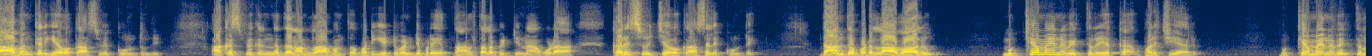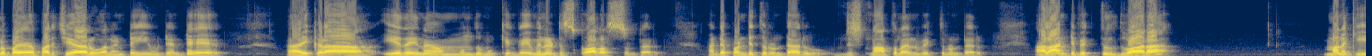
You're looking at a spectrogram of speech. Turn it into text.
లాభం కలిగే అవకాశం ఎక్కువ ఉంటుంది ఆకస్మికంగా ధన లాభంతో పాటు ఎటువంటి ప్రయత్నాలు తలపెట్టినా కూడా కలిసి వచ్చే అవకాశాలు ఎక్కువ ఉంటాయి దాంతోపాటు లాభాలు ముఖ్యమైన వ్యక్తుల యొక్క పరిచయాలు. ముఖ్యమైన వ్యక్తుల పరిచయాలు అని అంటే ఏమిటంటే ఇక్కడ ఏదైనా ముందు ముఖ్యంగా ఎమినెంట్ స్కాలర్స్ ఉంటారు. అంటే పండితులు ఉంటారు నిష్ణాతులైన వ్యక్తులు ఉంటారు. అలాంటి వ్యక్తుల ద్వారా మనకి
